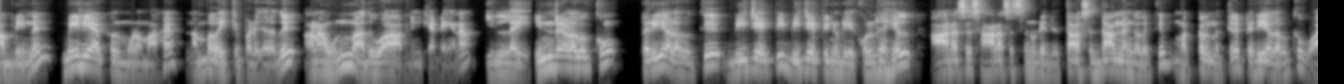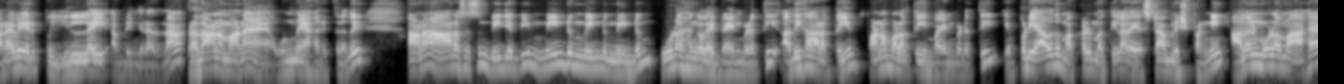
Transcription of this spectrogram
அப்படின்னு மீடியாக்கள் மூலமாக நம்ப வைக்கப்படுகிறது. ஆனால் உண்மை அதுவா அப்படின்னு கேட்டிங்கன்னா இல்லை. இன்றளவுக்கும் பெரிய அளவுக்கு பிஜேபி பிஜேபியினுடைய கொள்கைகள் ஆர்எஸ்எஸ் ஆர்எஸ்எஸ்னுடைய தித்தா சித்தாந்தங்களுக்கு மக்கள் மத்தியில் பெரிய அளவுக்கு வரவேற்பு இல்லை அப்படிங்கிறது தான் பிரதானமான உண்மையாக இருக்கிறது. ஆனால் ஆர்எஸ்எஸும் பிஜேபியும் மீண்டும் மீண்டும் மீண்டும் ஊடகங்களை பயன்படுத்தி அதிகாரத்தையும் பணபலத்தையும் பயன்படுத்தி எப்படியாவது மக்கள் மத்தியில் அதை எஸ்டாப்ளிஷ் பண்ணி அதன் மூலமாக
